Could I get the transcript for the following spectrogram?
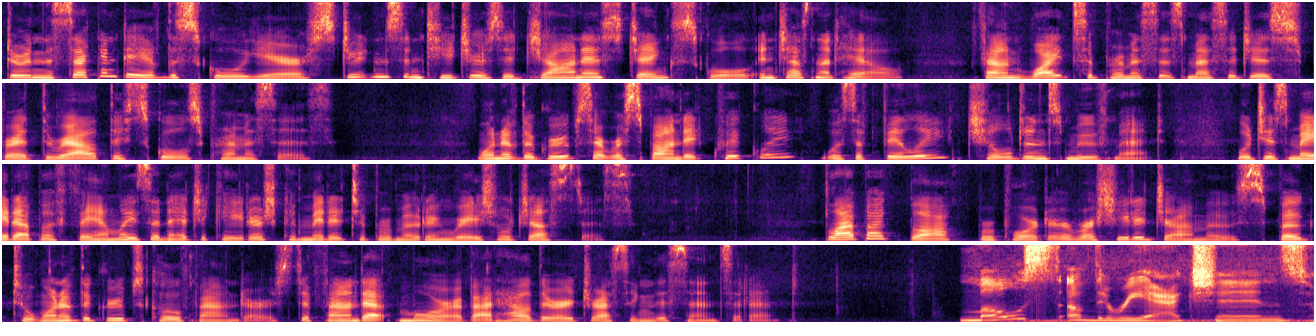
during the second day of the school year, students and teachers at John S. Jenks School in Chestnut Hill found white supremacist messages spread throughout the school's premises. One of the groups that responded quickly was the Philly Children's Movement, which is made up of families and educators committed to promoting racial justice. Block by Block reporter Rasheed Ajamu spoke to one of the group's co founders to find out more about how they're addressing this incident. Most of the reactions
